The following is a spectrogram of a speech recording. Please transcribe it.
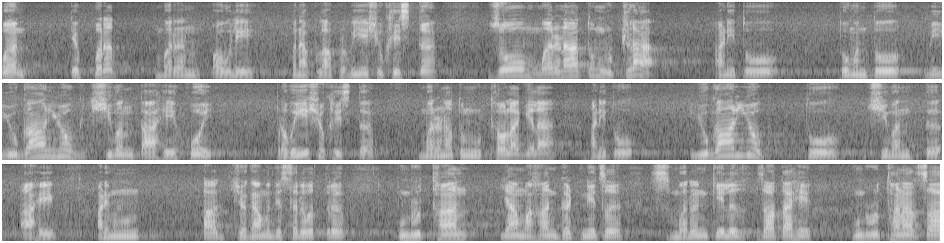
पण ते परत मरण पावले. पण आपला प्रभू येशू ख्रिस्त जो मरणातून उठला आणि तो तो म्हणतो मी युगानयुग जिवंत आहे होय. प्रभू येशू ख्रिस्त मरणातून उठवला गेला आणि तो युगानयुग तो जिवंत आहे. आणि म्हणून आज जगामध्ये सर्वत्र पुनरुत्थान या महान घटनेचं स्मरण केलं जात आहे. पुनरुत्थानाचा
